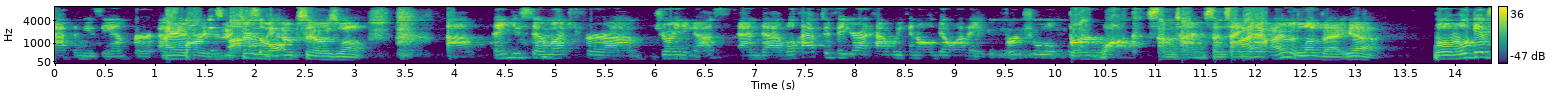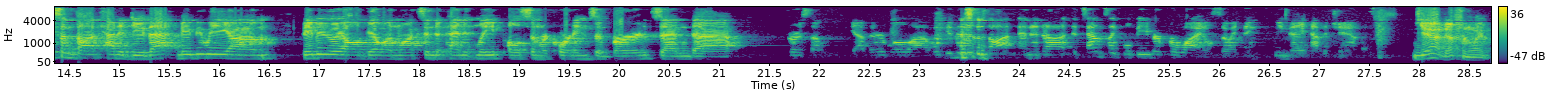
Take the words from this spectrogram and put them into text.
at the museum for as I long agree. as I possible. certainly hope so as well. Um, thank you so much for um, joining us, and uh, we'll have to figure out how we can all go on a virtual bird walk sometime. Since I know, I, I would love that. Yeah. well, we'll give some thought how to do that. Maybe we, um, maybe we all go on walks independently, pull some recordings of birds, and uh, throw something together. We'll uh, we'll give it some thought, and it uh, it sounds like we'll be here for a while, so I think we may have a chance. Yeah, definitely.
